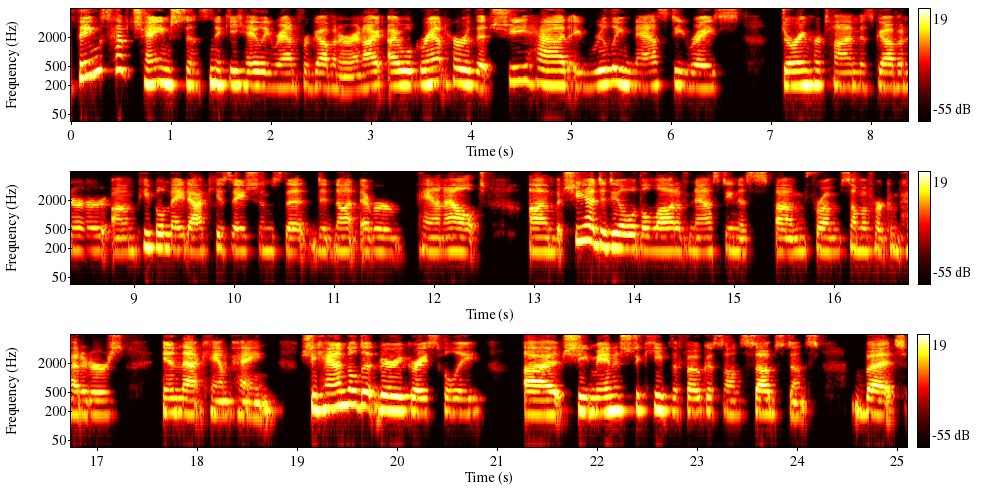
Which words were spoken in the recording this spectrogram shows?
things have changed since Nikki Haley ran for governor, and I, I will grant her that she had a really nasty race during her time as governor. Um, people made accusations that did not ever pan out. Um, but she had to deal with a lot of nastiness um, from some of her competitors in that campaign. She handled it very gracefully. Uh, she managed to keep the focus on substance. But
